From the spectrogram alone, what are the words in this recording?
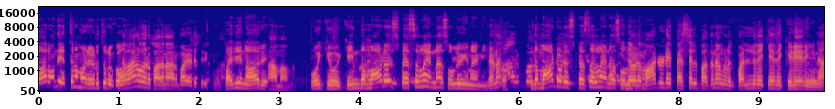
வாரம் வந்து எத்தனை மாடு எடுத்திருக்கோம்? வாரம் ஒரு பதினாறு மாடு எடுத்திருக்குங்க பதினாறு? ஆமா ஓகே ஓகே. இந்த மாடோட ஸ்பெஷல்லாம் என்ன சொல்லுவீங்க நீங்க? இந்த மாட்டோட ஸ்பெஷல்லாம் என்ன இதோட சொல்லுவீங்க? மாட்டுடைய பெசல் பார்த்தோன்னா உங்களுக்கு பல்லு வைக்கிறதே கிடையாதுங்கண்ணா.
